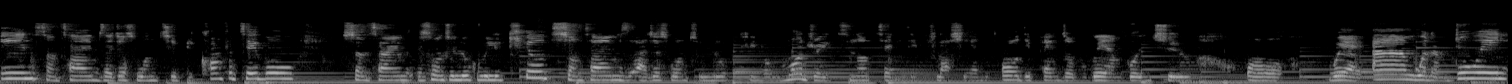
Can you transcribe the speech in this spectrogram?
in sometimes I just want to be comfortable Sometimes I just want to look really cute. Sometimes I just want to look, you know, moderate, not anything flashy. And it all depends on where I'm going to or where I am, what I'm doing.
